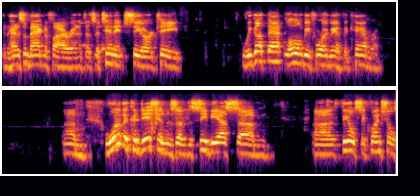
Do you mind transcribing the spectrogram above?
and it has a magnifier in it. That's a 10-inch CRT. We got that long before we got the camera. Um, one of the conditions of the CBS um, uh, field sequential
